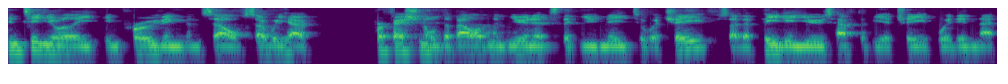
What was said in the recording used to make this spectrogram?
continually improving themselves. So we have professional development units that you need to achieve. So the PDUs have to be achieved within that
